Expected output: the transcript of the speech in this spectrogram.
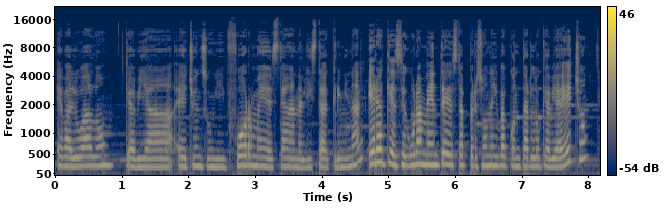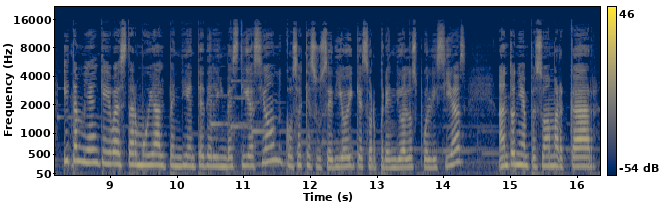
evaluado, que había hecho en su informe este analista criminal, era que seguramente esta persona iba a contar lo que había hecho y también que iba a estar muy al pendiente de la investigación, cosa que sucedió y que sorprendió a los policías. Anthony empezó a marcar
